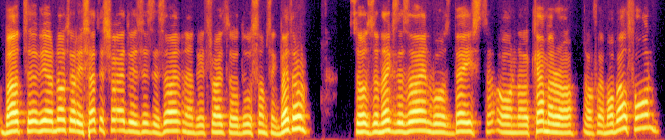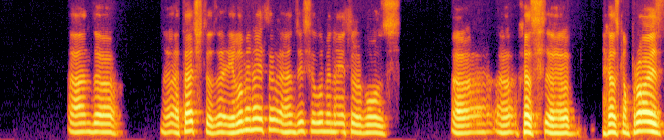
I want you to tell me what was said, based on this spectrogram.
but uh, we are not very satisfied with this design and we try to do something better. So the next design was based on a camera of a mobile phone and uh, attached to the illuminator, and this illuminator was uh, uh, has uh, has comprised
